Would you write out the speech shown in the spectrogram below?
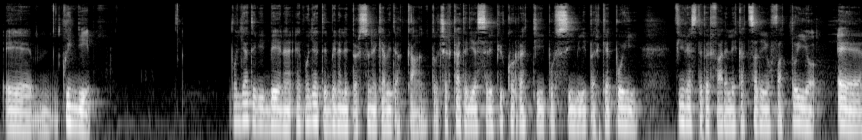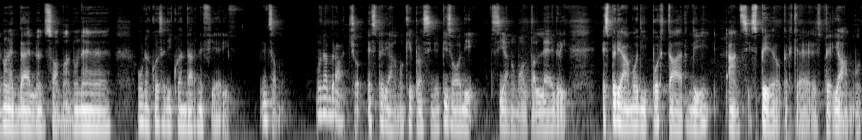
E quindi vogliatevi bene e vogliate bene le persone che avete accanto, cercate di essere più corretti possibili perché poi finireste per fare le cazzate che ho fatto io e non è bello, insomma, non è una cosa di cui andarne fieri. Insomma, un abbraccio e speriamo che i prossimi episodi siano molto allegri e speriamo di portarvi, anzi spero perché speriamo,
